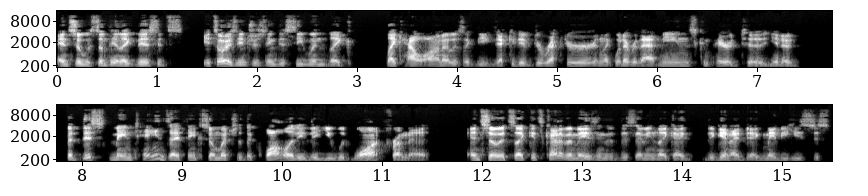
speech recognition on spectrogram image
And so with something like this it's it's always interesting to see when like like how Anno is like the executive director and like whatever that means compared to you know but this maintains I think so much of the quality that you would want from it and so it's like it's kind of amazing that this i mean like i again i like maybe he's just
